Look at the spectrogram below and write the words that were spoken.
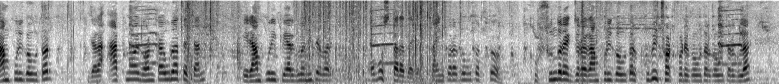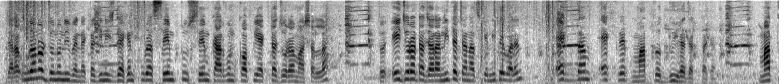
রামপুরি কবুতর। যারা আট নয় ঘণ্টা উড়াতে চান, এই রামপুরি পেয়ারগুলো নিতে পারে। অবস্থাটা দেখেন সাইন করা কবুতর তো। খুব সুন্দর এক জোড়া রামপুরি কবুতর, খুবই ছটফটে কবুতর, কবুতরগুলা। যারা উড়ানোর জন্য নেবেন, একটা জিনিস দেখেন, পুরো same to same carbon copy একটা জোড়া মাসাল্লাহ তো এই জোড়াটা যারা নিতে চান আজকে, নিতে পারেন, একদম এক রেট মাত্র দুই হাজার টাকা। মাত্র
